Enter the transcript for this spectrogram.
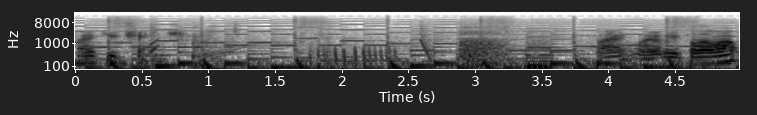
Why did you change? Why, why did we blow up?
